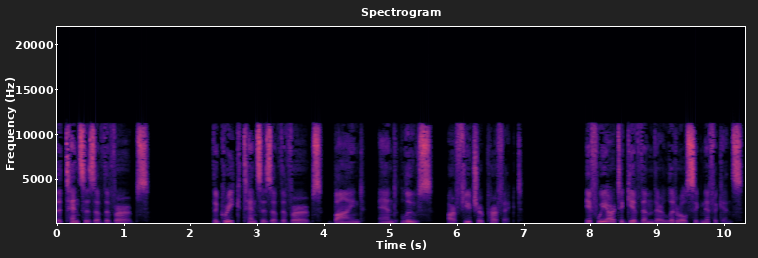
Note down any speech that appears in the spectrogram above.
The tenses of the verbs. The Greek tenses of the verbs, bind, and loose, are future perfect. If we are to give them their literal significance,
